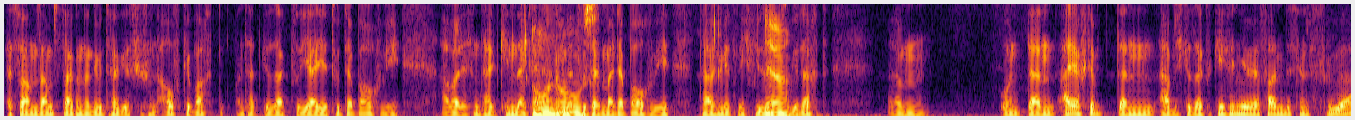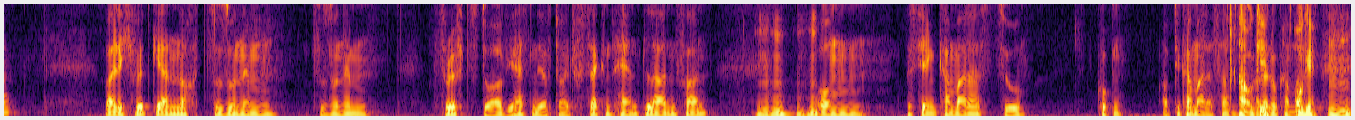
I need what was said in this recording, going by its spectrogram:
es war am Samstag und an dem Tag ist sie schon aufgewacht und hat gesagt, so ja, ihr tut der Bauch weh. Aber das sind halt Kinder, keine Oh, Ahnung, da noes. tut halt mal der Bauch weh. Da habe ich mir jetzt nicht viel Ja. dazu gedacht. Ähm, und dann, ah ja stimmt, dann habe ich gesagt, okay, Finja, wir fahren ein bisschen früher, weil ich würde gern noch zu so einem, zu so einem Thrift Store, wie heißen die auf Deutsch, Second-Hand-Laden fahren Mhm, mhm. um ein bisschen Kameras zu gucken, ob die Kameras haben. Ah, okay. Okay. Mhm.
